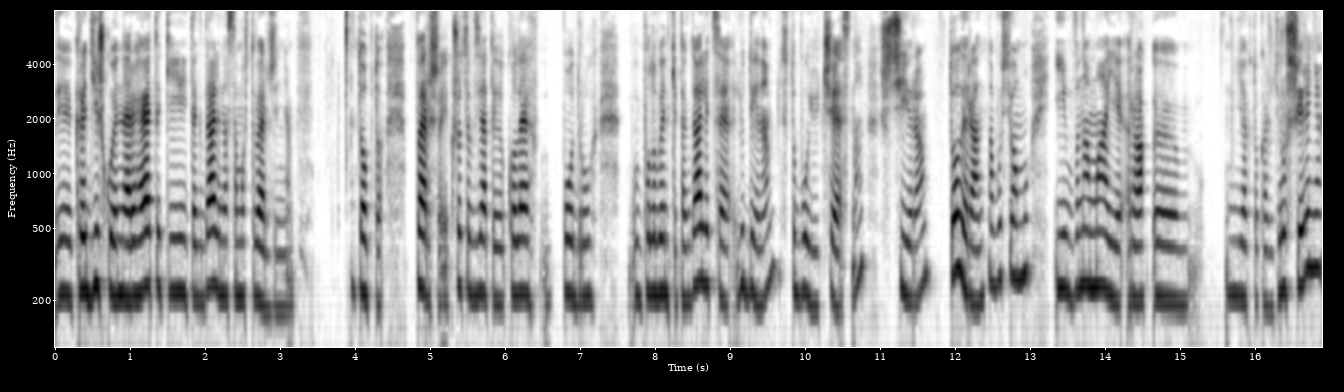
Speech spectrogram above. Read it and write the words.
е, крадіжку енергетики і так далі, на самоствердження. Тобто, перше, якщо це взяти колег, подруг, половинки і так далі, це людина з тобою чесна, щира, толерантна в усьому, і вона має ра- е, як то кажуть, розширення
